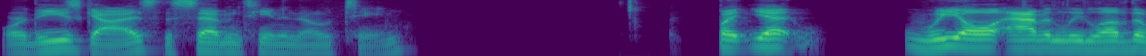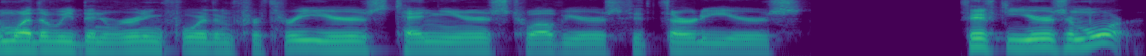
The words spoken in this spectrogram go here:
or these guys, the 17 and 0 team. But yet, we all avidly love them, whether we've been rooting for them for three years, 10 years, 12 years, 30 years, 50 years, or more.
